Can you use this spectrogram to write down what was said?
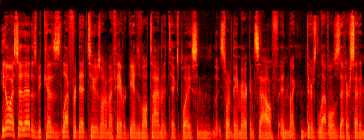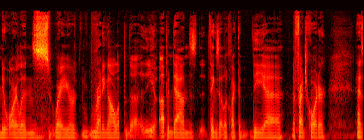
You know why I said that is because Left 4 Dead 2 is one of my favorite games of all time, and it takes place in sort of the American South, and like there's levels that are set in New Orleans where you're running all up, uh, you know, up and down things that look like the the uh, the French Quarter has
